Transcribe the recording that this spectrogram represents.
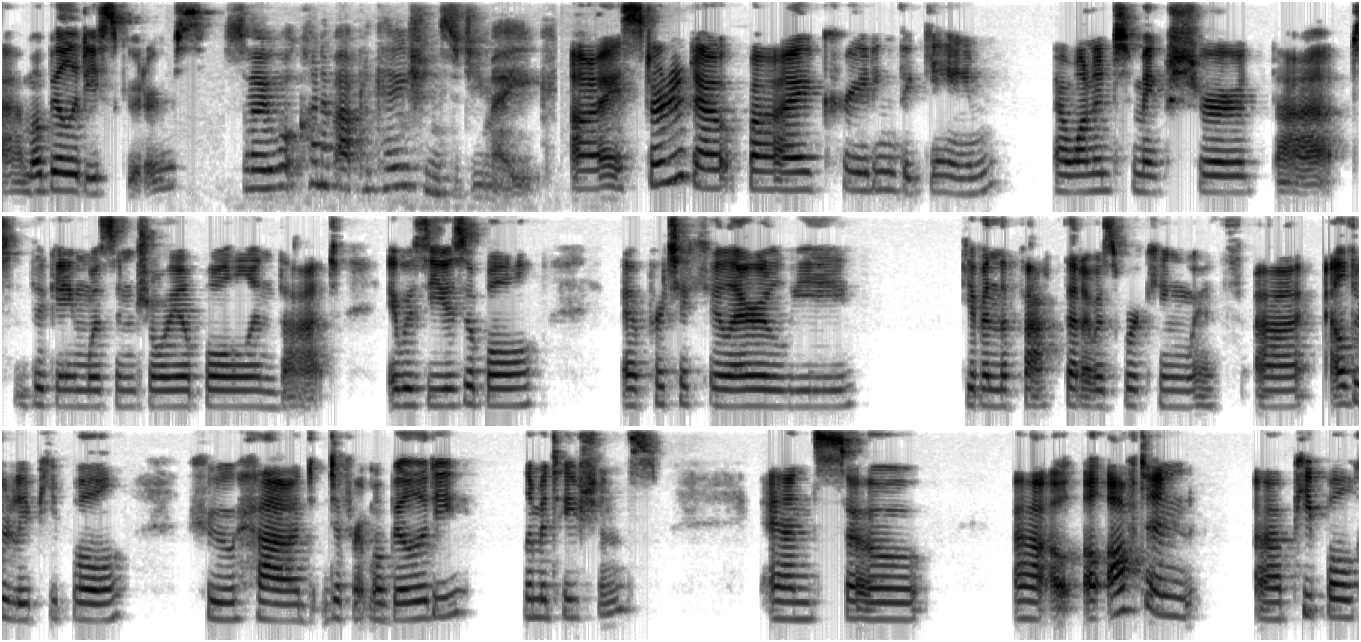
uh, mobility scooters. So, what kind of applications did you make? I started out by creating the game I wanted to make sure that the game was enjoyable and that it was usable, uh, particularly given the fact that I was working with uh, elderly people who had different mobility limitations. And so uh, often uh, people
